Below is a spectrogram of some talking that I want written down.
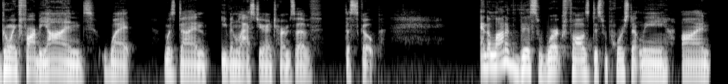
going far beyond what was done even last year in terms of the scope. And a lot of this work falls disproportionately on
